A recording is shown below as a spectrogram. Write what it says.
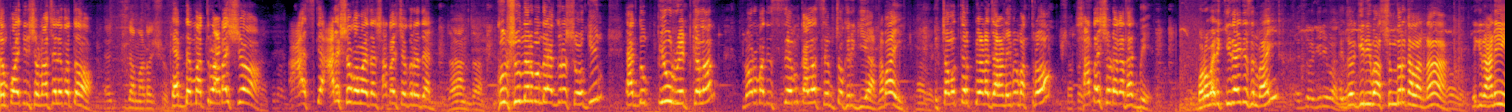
দাম পঁয়ত্রিশশো না চলে কত? একদম একদম মাত্র আজকে কমায় দেন সাতাইশশো করে দেন। খুব সুন্দর বন্ধুরা একজনের শৌকিং একদম pure red colour normally same colour same চোখের গিয়ার না ভাই? হ্যাঁ চমৎকার পেয়ারা যারা নেবেন মাত্র সাতাইশশো। টাকা থাকবে। বড় ভাই কি দিয়েছেন ভাই? একদম গিরিবাজ একদম গিরিবাস সুন্দর কালার না? হ্যাঁ। কি রানিং?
